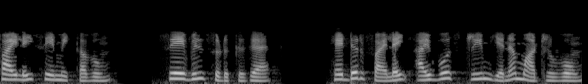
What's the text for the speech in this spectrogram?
ஃபைலை ஐ சேமிக்கவும். Save ல் சொடுக்குக. ஹெடர் ஃபைலை ஐ அயோஸ்ட்ரீம் என மாற்றுவோம்.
